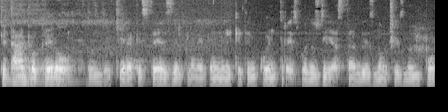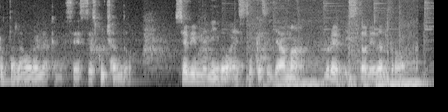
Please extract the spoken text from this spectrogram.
¿Qué tal, rockero? Donde quiera que estés, del planeta en el que te encuentres, buenos días, tardes, noches, no importa la hora en la que me estés escuchando. Sé bienvenido a esto que se llama Breve Historia del Rock.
